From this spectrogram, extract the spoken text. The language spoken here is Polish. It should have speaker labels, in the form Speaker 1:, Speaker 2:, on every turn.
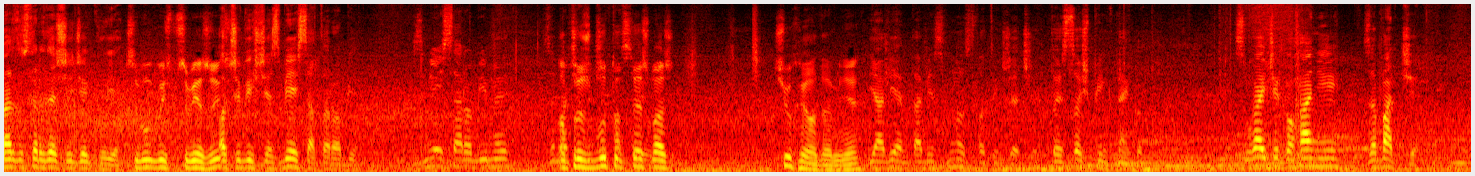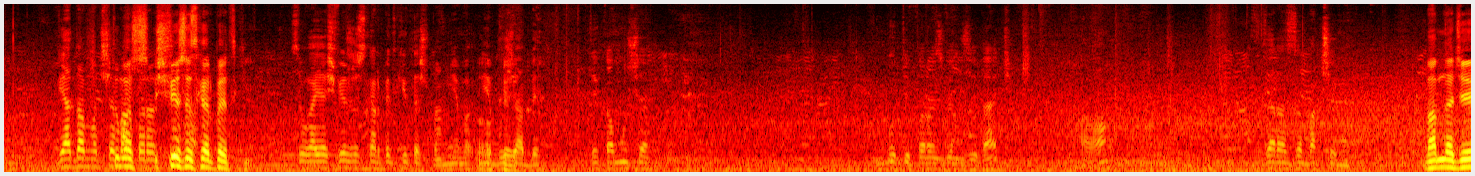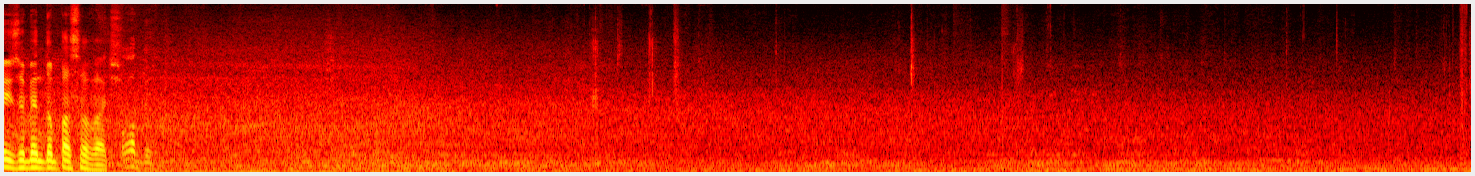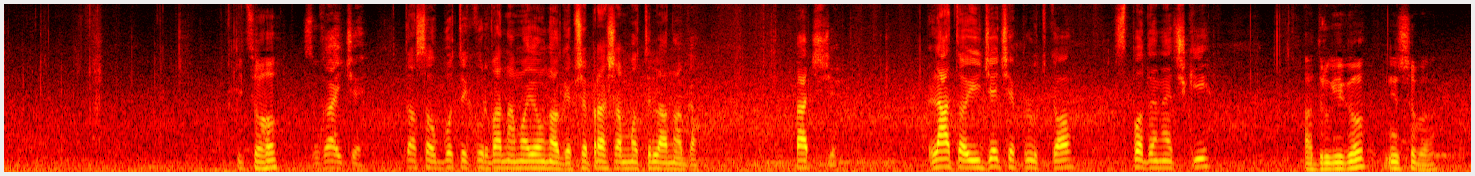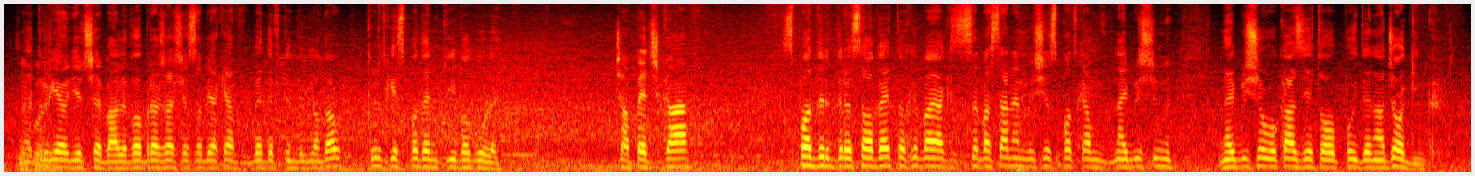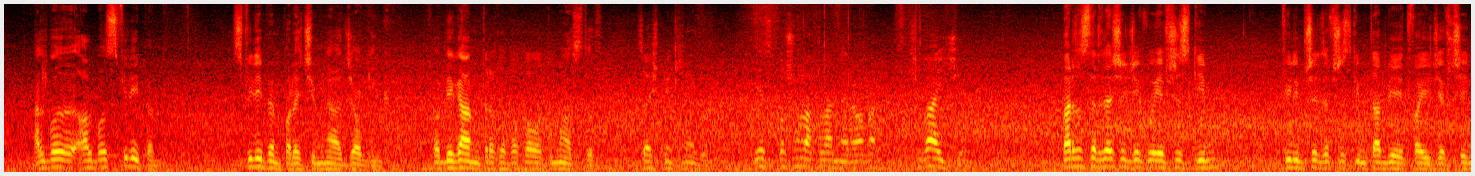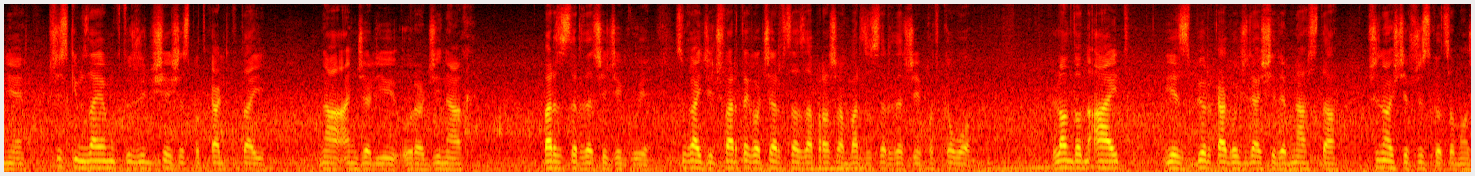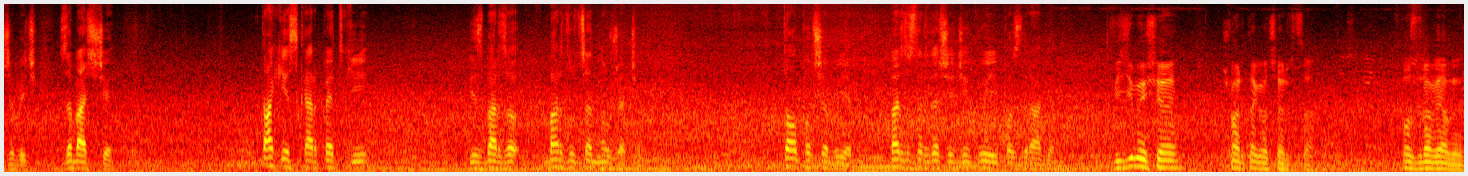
Speaker 1: Bardzo serdecznie dziękuję.
Speaker 2: Czy mógłbyś przymierzyć?
Speaker 1: Oczywiście, z miejsca to robię. Z miejsca robimy. Zobaczymy,
Speaker 2: Oprócz
Speaker 1: czy
Speaker 2: butów
Speaker 1: pasuje.
Speaker 2: też masz ciuchy ode mnie.
Speaker 1: Ja wiem, tam jest mnóstwo tych rzeczy. To jest coś pięknego. Słuchajcie, kochani, zobaczcie. Wiadomo, trzeba
Speaker 2: Tu masz
Speaker 1: to rozwiązać.
Speaker 2: świeże skarpetki.
Speaker 1: Słuchaj, ja świeże skarpetki też mam, nie, ma- nie
Speaker 2: Okej.
Speaker 1: buziaby. Tylko muszę buty porozwiązywać. O. Zaraz zobaczymy.
Speaker 2: Mam nadzieję, że będą pasować.
Speaker 1: Oby.
Speaker 2: I co?
Speaker 1: Słuchajcie, to są buty kurwa na moją nogę. Przepraszam, motyla noga. Patrzcie. Lato idzie cieplutko, spodeneczki.
Speaker 2: A drugiego? Nie trzeba. Zakładać.
Speaker 1: drugiego nie trzeba, ale wyobrażacie sobie, jak ja będę w tym wyglądał? Krótkie spodenki w ogóle. Czapeczka. Spodry dresowe, to chyba jak z Sebastianem się spotkam w najbliższym, najbliższą okazję, to pójdę na jogging. Albo, albo z Filipem. Z Filipem polecimy na jogging. Pobiegamy trochę wokoło tu mostów. Coś pięknego. Jest koszula flanerowa. Słuchajcie. Bardzo serdecznie dziękuję wszystkim. Filip, przede wszystkim Tobie, Twojej dziewczynie, wszystkim znajomym, którzy dzisiaj się spotkali tutaj na Angeli urodzinach. Bardzo serdecznie dziękuję. Słuchajcie, 4 czerwca zapraszam bardzo serdecznie pod koło London Eye. Jest zbiórka, godzina 17. Przynoście wszystko, co może być. Zobaczcie, takie skarpetki jest bardzo, bardzo cenną rzeczą. To potrzebujemy. Bardzo serdecznie dziękuję i pozdrawiam.
Speaker 2: Widzimy się 4 czerwca. Pozdrawiamy.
